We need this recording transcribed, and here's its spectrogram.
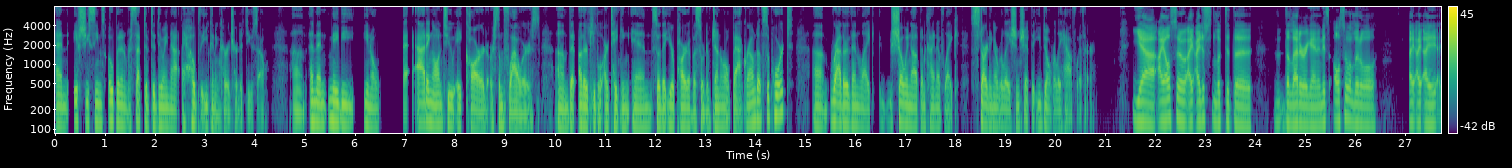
And if she seems open and receptive to doing that i hope that you can encourage her to do so. Um, and then maybe you know adding onto a card or some flowers um, that other people are taking in so that you're part of a sort of general background of support um, rather than like showing up and kind of like starting a relationship that you don't really have with her. Yeah i also i, I just looked at the the letter again and it's also a little I, I, I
